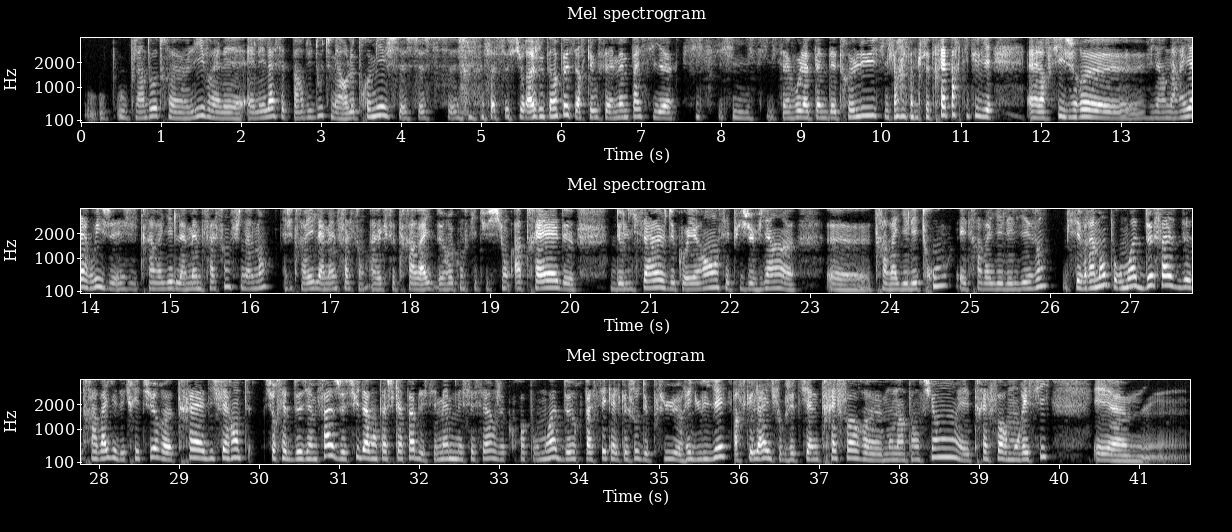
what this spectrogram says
ou, ou, plein d'autres euh, livres, elle est, elle est là, cette part du doute. Mais alors le premier, ce, ce, ce, ça se surajoute un peu, c'est-à-dire que vous savez même pas si, euh, si, si, si, ça vaut la peine d'être lu, si, enfin, donc c'est très particulier. Alors si je reviens en arrière, oui, j'ai travaillé de la même façon finalement. J'ai travaillé de la même façon, avec ce travail de reconstitution après, de, de lissage, de cohérence, et puis je viens euh, travailler les trous et travailler les liaisons. C'est vraiment pour moi deux phases de travail et d'écriture euh, très différentes. Sur cette deuxième phase, je suis davantage capable, et c'est même nécessaire, je crois pour moi, de repasser quelque chose de plus régulier, parce que là, il faut que je tienne très fort euh, mon intention et très fort mon récit. Et, euh,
